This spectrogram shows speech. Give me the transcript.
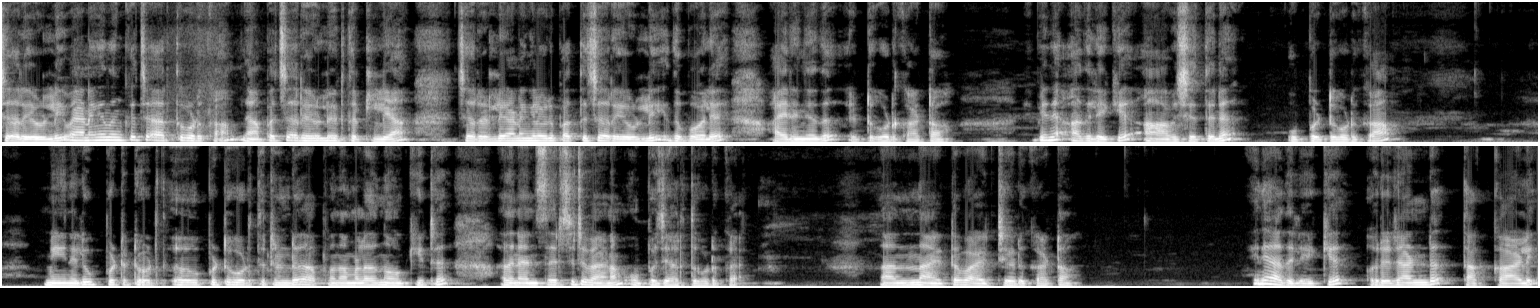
ചെറിയ ഉള്ളി വേണമെങ്കിൽ നിങ്ങൾക്ക് ചേർത്ത് കൊടുക്കാം. ഞാൻ ഇപ്പോൾ ചെറിയ ഉള്ളി എടുത്തിട്ടില്ല. ചെറിയ ഉള്ളി ആണെങ്കിൽ ഒരു പത്ത് ചെറിയ ഉള്ളി ഇതുപോലെ അരിഞ്ഞത് ഇട്ട് കൊടുക്കാം കേട്ടോ പിന്നെ അതിലേക്ക് ആവശ്യത്തിന് ഉപ്പിട്ട് കൊടുക്കാം. മീനിൽ ഉപ്പിട്ടിട്ട് കൊടുത്ത് ഉപ്പിട്ട് കൊടുത്തിട്ടുണ്ട്. അപ്പോൾ നമ്മളത് നോക്കിയിട്ട് അതിനനുസരിച്ചിട്ട് വേണം ഉപ്പ് ചേർത്ത് കൊടുക്കാൻ. നന്നായിട്ട് വഴറ്റിയെടുക്കാം കേട്ടോ. ഇനി അതിലേക്ക് ഒരു രണ്ട് തക്കാളി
